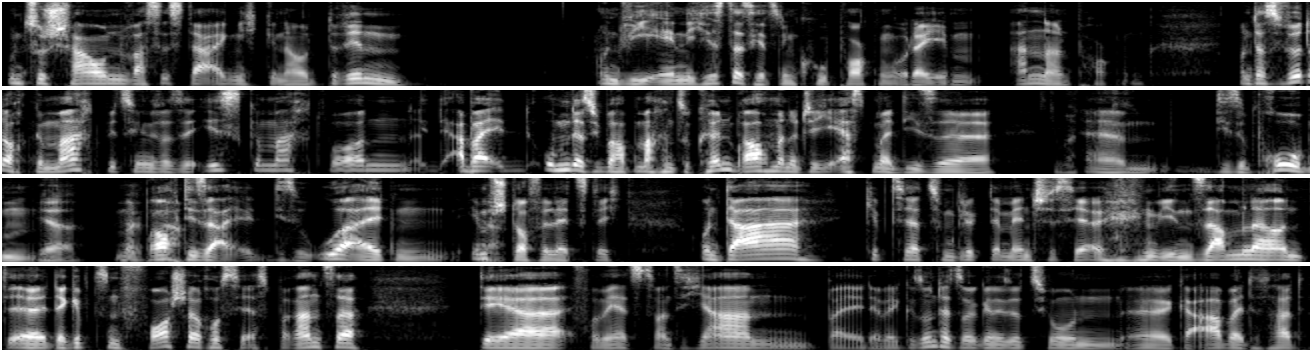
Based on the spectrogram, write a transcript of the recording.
und zu schauen, was ist da eigentlich genau drin und wie ähnlich ist das jetzt in Kuhpocken oder eben anderen Pocken. Und das wird auch gemacht, beziehungsweise ist gemacht worden. Aber um das überhaupt machen zu können, braucht man natürlich erstmal diese, ähm, diese Proben. Ja, man ja, braucht diese, diese uralten Impfstoffe letztlich. Und da gibt es ja zum Glück, der Mensch ist ja irgendwie ein Sammler und äh, da gibt es einen Forscher, José Esperanza, der vor mehr als 20 Jahren bei der Weltgesundheitsorganisation äh, gearbeitet hat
